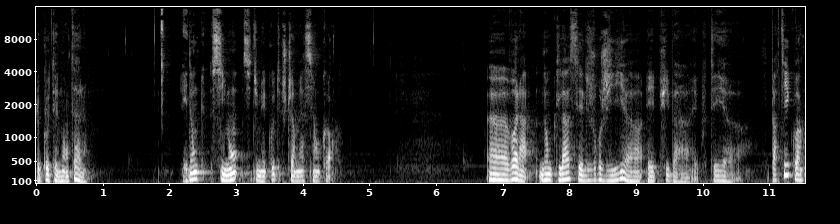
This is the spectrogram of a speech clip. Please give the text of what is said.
le côté mental. Et donc, Simon, si tu m'écoutes, je te remercie encore. Euh, voilà, donc là c'est le jour J, euh, et puis bah écoutez, euh, c'est parti quoi.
